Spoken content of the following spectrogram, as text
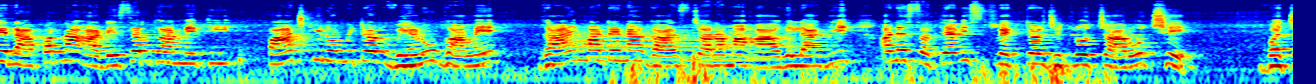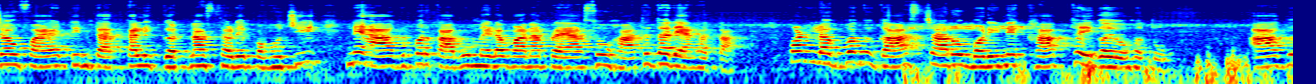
કે રાપરના આડેસર ગામેથી પાંચ કિલોમીટર વેણુ ગામે ગાય માટેના ઘાસચારામાં આગ લાગી અને સત્યાવીસ ટ્રેક્ટર જેટલો ચારો છે. બચાવ ફાયર ટીમ તાત્કાલિક ઘટના સ્થળે પહોંચીને આગ પર કાબૂ મેળવવાના પ્રયાસો હાથ ધર્યા હતા. પણ લગભગ ઘાસચારો બળીને ખાક થઈ ગયો હતો. આગ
